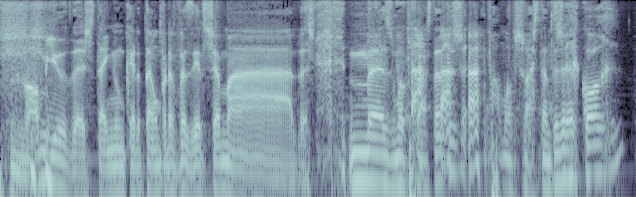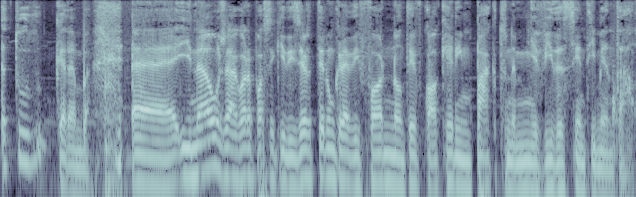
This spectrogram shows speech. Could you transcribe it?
oh miúdas, tenho um cartão para fazer chamadas. Mas uma pessoa às tantas, epá, uma pessoa às tantas recorre a tudo, caramba. Ah, e não, já agora posso aqui dizer, ter um credifone não teve qualquer impacto na minha vida sentimental.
